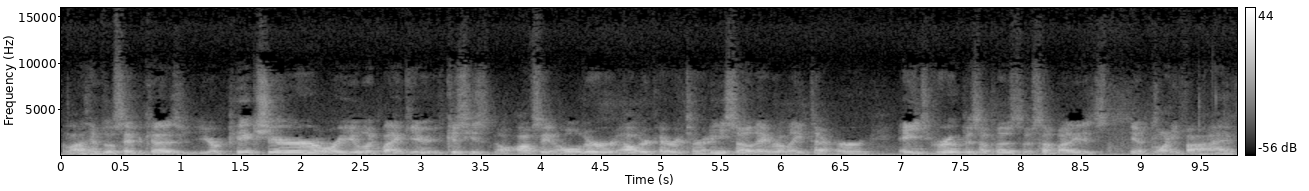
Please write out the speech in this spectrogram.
A lot of times they'll say because your picture or you look like you because she's obviously an older elder care attorney, so they relate to her age group as opposed to somebody that's you know 25.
